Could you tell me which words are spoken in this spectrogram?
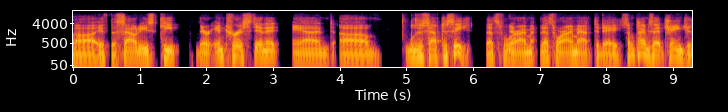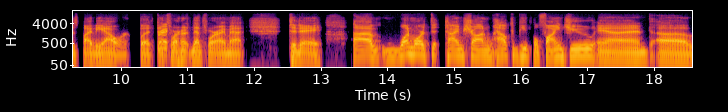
uh, if the Saudis keep their interest in it and um, we'll just have to see. That's where yeah. I'm. That's where I'm at today. Sometimes that changes by the hour, but that's right. where that's where I'm at today. Uh, one more th- time, Sean. How can people find you, and uh,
